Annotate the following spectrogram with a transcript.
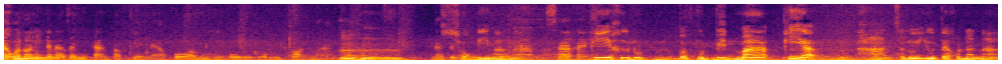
แต่ว่าตอนนี้ก็น่าจะมีการปรับเปลี่ยนแล้ว เพราะว่ามีโอโอมิครอนมาก็อือหือน่าจะมีโชคดีมากนะใช่พี่คือหลุดแบบบุดบิดมาก พี่อะผ่านฉลุยอยู่แต่คนนั้นน่ะ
